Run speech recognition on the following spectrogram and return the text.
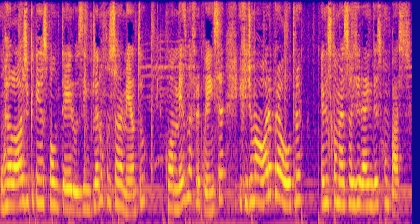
Um relógio que tem os ponteiros em pleno funcionamento, com a mesma frequência e que de uma hora para outra eles começam a girar em descompasso.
